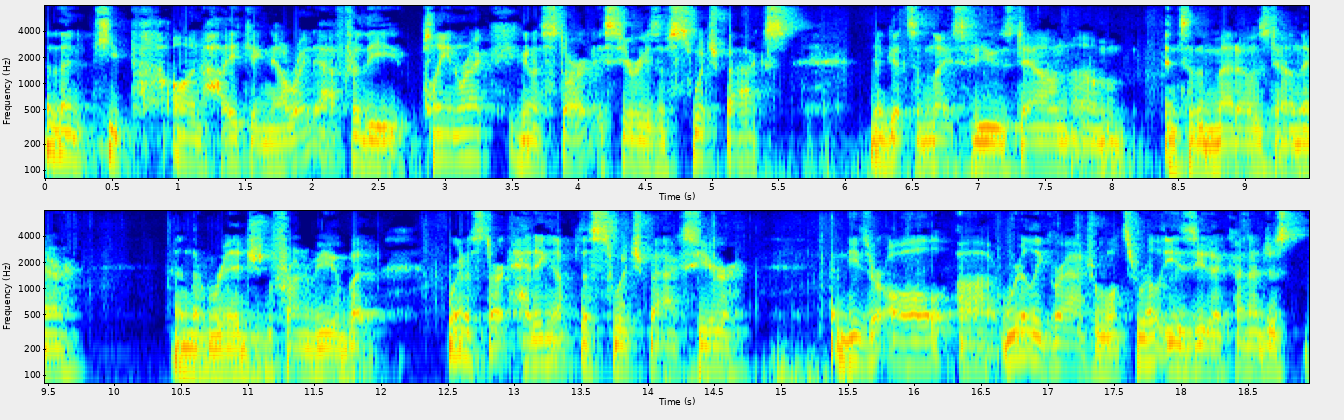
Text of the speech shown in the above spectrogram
and then keep on hiking. Now, right after the plane wreck, you're going to start a series of switchbacks. You'll get some nice views down um, into the meadows down there and the ridge in front of you. But we're going to start heading up the switchbacks here. And these are all uh, really gradual. It's real easy to kind of just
